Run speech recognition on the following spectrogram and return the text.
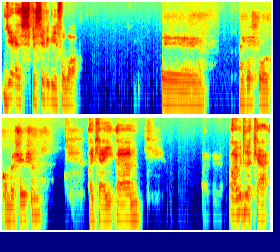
yeah, specifically for what? Uh, I guess for conversations. Okay. Um, I would look at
